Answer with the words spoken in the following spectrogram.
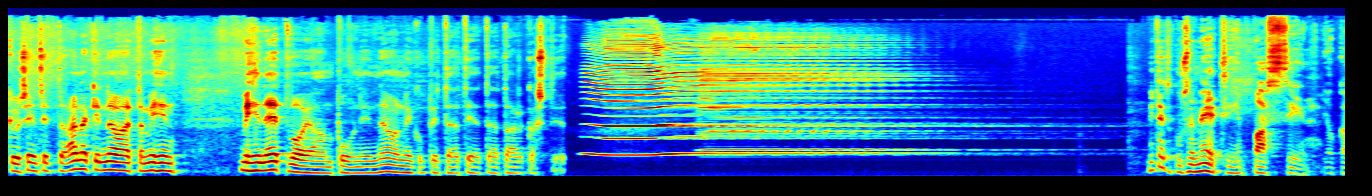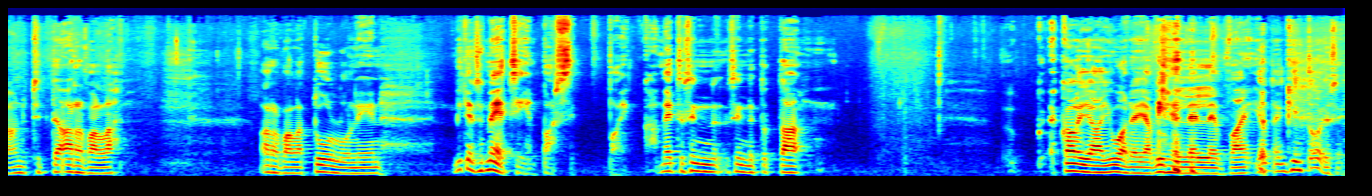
kyllä siinä sitten ainakin ne on, että mihin, mihin et voi ampua, niin ne on niin kuin pitää tietää tarkasti. Miten kun sä meet siihen passiin, joka on nyt sitten arvalla, arvalla tullut, niin miten sä meet siihen passipaikkaan? Meet sinne, sinne tota, kaljaa juoden ja vihellelle vai jotenkin toisin?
